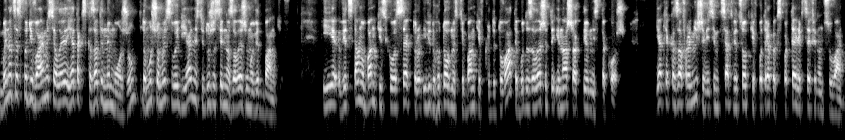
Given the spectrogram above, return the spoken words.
Ми на це сподіваємося, але я так сказати не можу, тому що ми в своїй діяльності дуже сильно залежимо від банків. І від стану банківського сектору і від готовності банків кредитувати буде залежати і наша активність також. Як я казав раніше, 80% потреб експортерів це фінансування.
